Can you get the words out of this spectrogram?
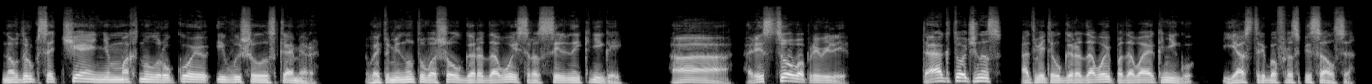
но вдруг с отчаянием махнул рукою и вышел из камеры. В эту минуту вошел городовой с рассыльной книгой. «А, Резцова привели». «Так точно-с», — ответил городовой, подавая книгу. Ястребов расписался.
